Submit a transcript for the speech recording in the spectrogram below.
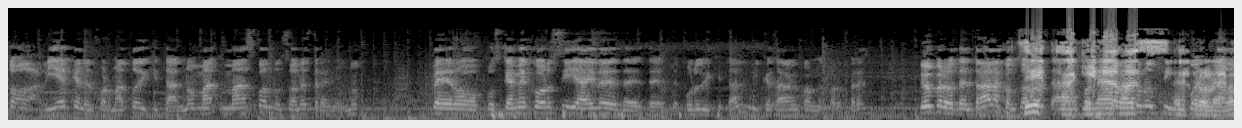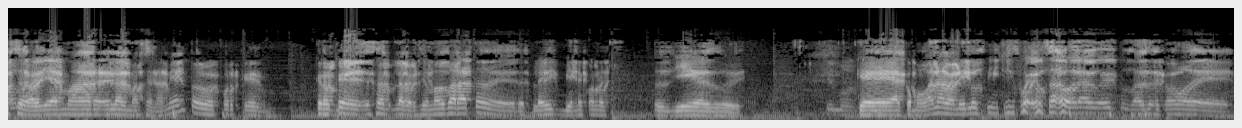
todavía que en el formato digital, ¿no? Má- más cuando son estrenos, ¿no? Pero, pues, qué mejor si hay de, de, de, de puro digital y que salgan con mejores precios. Digo, pero de entrada a la consola... Sí, aquí mejor nada más el 50 problema se va a llamar el almacenamiento, porque creo que esa, la versión más barata de, de Play viene con 800 gigas, güey. Que a como van a venir los pinches juegos ahora, güey, pues va a ser como de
